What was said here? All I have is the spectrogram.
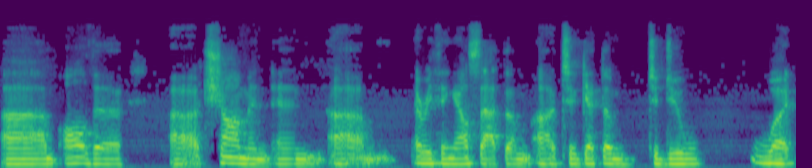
um, all the uh, chum and and um, everything else at them uh, to get them to do what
